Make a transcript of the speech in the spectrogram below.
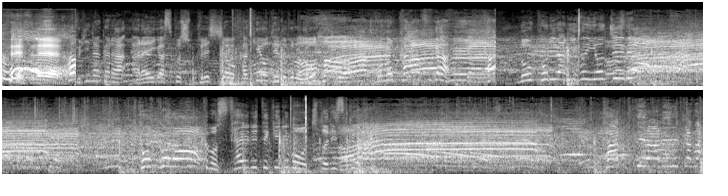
ーフですね振りながら新井が少しプレッシャーをかけようというところローキックはこのカーフが残りは2分40秒。ここのでもスタイル的にもちょっとリスクが立ってられるかな「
